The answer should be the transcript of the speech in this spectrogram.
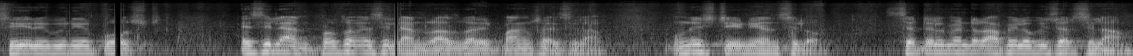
সি রেভিনিউর পোস্ট, এসিল্যান্ড, প্রথম এসিল্যান্ড রাজবাড়ির পাংশায় ছিলাম। উনিশটি ইউনিয়ন ছিল। সেটেলমেন্টের আপিল অফিসার ছিলাম।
